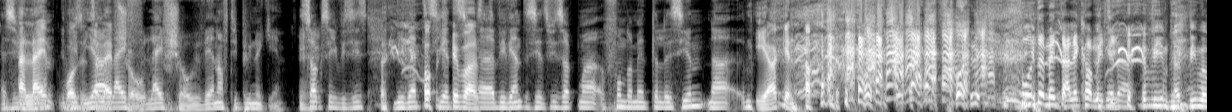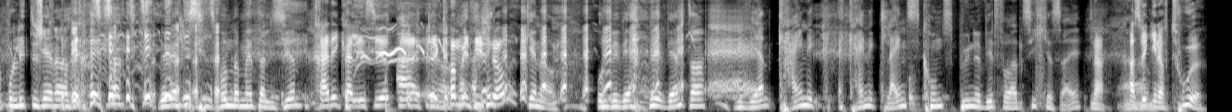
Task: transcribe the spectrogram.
Also wir Ein Live- werden, was wir jetzt, eine werden Live-Show? Live- Live-Show. Wir werden auf die Bühne gehen. Ich sag's euch, wie es ist. Wir werden das, Okay, jetzt, äh, wir werden das jetzt, wie sagt man, fundamentalisieren. Na, Ja, genau. Fundamentale Comedy. Genau. wie, man, wie man politisch genau. korrekt- Ich sag, wir werden das jetzt fundamentalisieren. Radikalisierte Ah, genau. Comedy-Show. genau. Und wir werden, wir werden da, wir werden keine, keine Kleinstkunstbühne wird vor Ort sicher sein. Na, also wir gehen auf Tour.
